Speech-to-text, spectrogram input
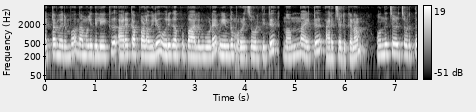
ഘട്ടം വരുമ്പോൾ നമ്മൾ ഇതിലേക്ക് അരക്കപ്പ് അളവിൽ ഒരു കപ്പ് പാലും കൂടെ വീണ്ടും ഒഴിച്ചു കൊടുത്തിട്ട് നന്നായിട്ട് അരച്ചെടുക്കണം. ഒന്നിച്ചൊഴിച്ചു കൊടുത്ത്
